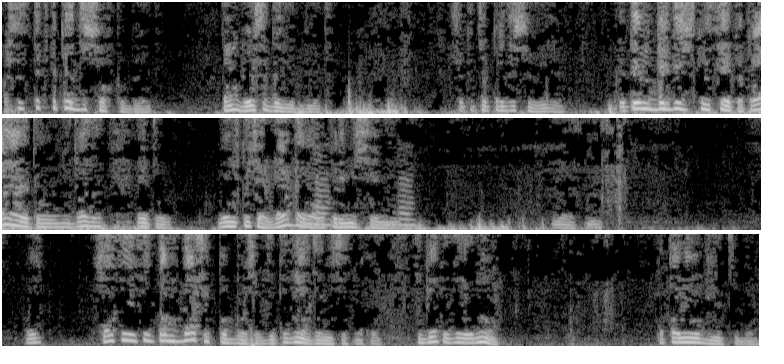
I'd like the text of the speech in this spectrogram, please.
А что это такая дешевка, блядь? Там больше дают, блядь. Что-то тебя продешевили. Это им бердическую сета, правильно? Эту, в два, эту, воинскую часть, да, сдавал? Да. Перемещение? Да. Ясно. Сейчас, если там сдашь их побольше, где ты знаешь, где они сейчас находятся, тебе это, за- ну, пока не убьют тебя.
